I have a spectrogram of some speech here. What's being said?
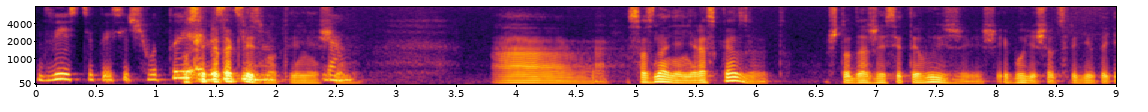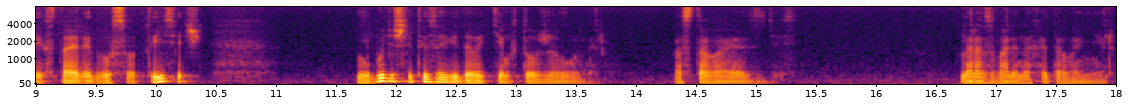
200 тысяч, вот ты После катаклизма ты имеешь в виду. А сознание не рассказывает, что даже если ты выживешь и будешь вот среди этих 100 или 200 тысяч, не будешь ли ты завидовать тем, кто уже умер, оставаясь здесь, на развалинах этого мира?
